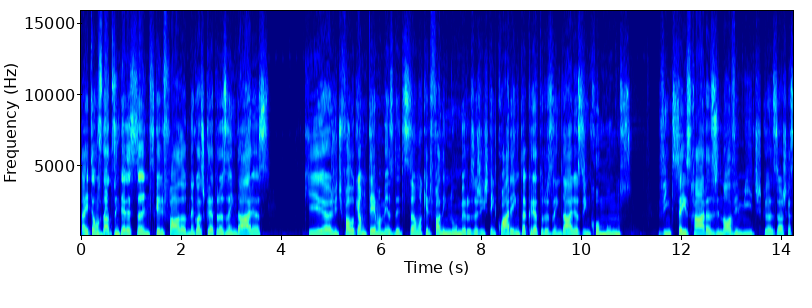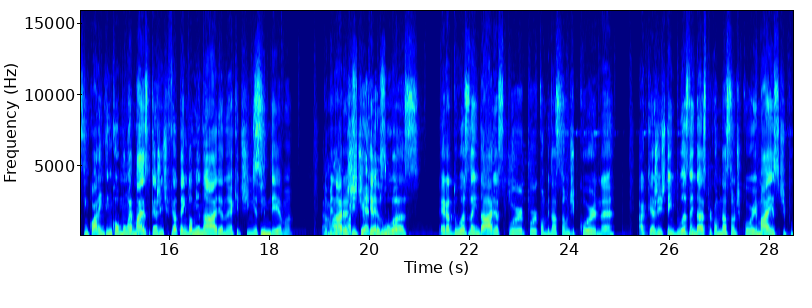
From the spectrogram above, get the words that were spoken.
Aí tem uns dados interessantes que ele fala: o negócio de criaturas lendárias, que a gente falou que é um tema mesmo da edição. Aqui ele fala em números: a gente tem 40 criaturas lendárias incomuns 26 raras e 9 míticas. Eu acho que assim, 40 em comum é mais do que a gente viu até em Dominária, né? Que tinha esse Sim. tema. Ah, Dominária a gente tinha é duas. Era duas lendárias por, por combinação de cor, né? Aqui a gente tem duas lendárias por combinação de cor e mais, tipo,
